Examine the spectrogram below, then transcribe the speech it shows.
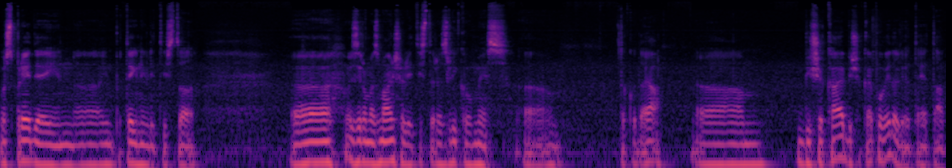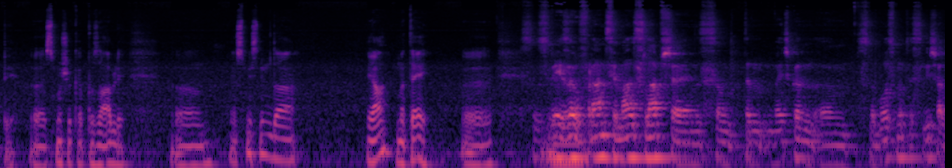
v spredje in, uh, in potegnili tisto, uh, oziroma zmanjšali tisto razliko vmes. Um, tako da, ja. Um, bi še kaj, bi še kaj povedali o tej etapi, uh, smo še kaj pozabili. Um, jaz mislim, da ja, Matej. Uh, Zveza v Franciji je malo slabše, sem tam večkrat um, slabo smo te slišali.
